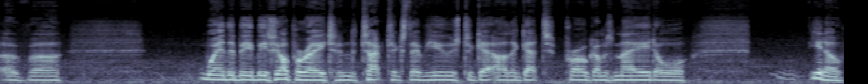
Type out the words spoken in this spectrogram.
of where the BBC operate and the tactics they've used to get either get programs made or you know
